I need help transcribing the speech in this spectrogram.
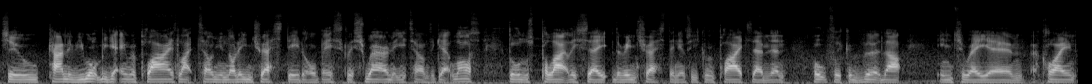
So kind of you won't be getting replies like telling you're not interested or basically swearing at you telling to get lost. They'll just politely say they're interested and if you can reply to them and then hopefully convert that into a, um, a client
